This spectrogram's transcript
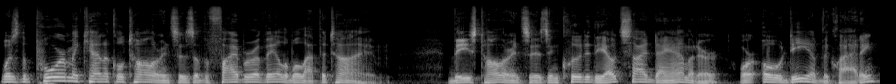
was the poor mechanical tolerances of the fiber available at the time. These tolerances included the outside diameter, or OD, of the cladding,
